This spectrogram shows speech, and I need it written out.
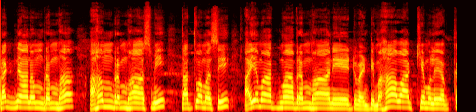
ప్రజ్ఞానం బ్రహ్మ అహం బ్రహ్మాస్మి తత్వమసి అయమాత్మా బ్రహ్మ అనేటువంటి మహావాక్యముల యొక్క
